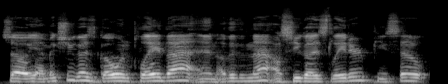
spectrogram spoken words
So yeah, make sure you guys go and play that. And other than that, I'll see you guys later. Peace out.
